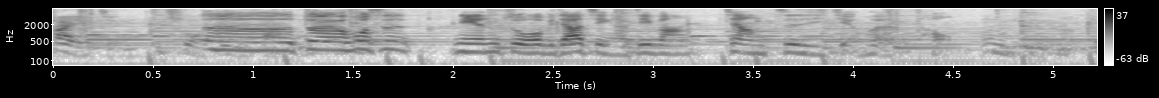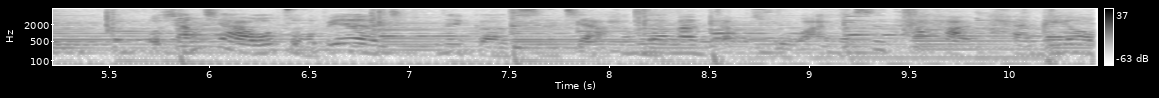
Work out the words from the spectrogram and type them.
怕也剪错地嗯，方。对，或是粘着比较紧的地方，这样自己剪会很痛。嗯想起来，我左边的那个指甲它慢慢长出来，可是它还还没有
